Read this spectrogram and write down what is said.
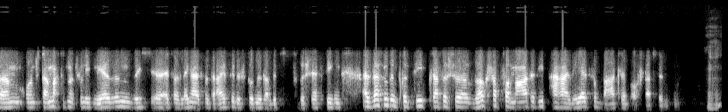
ähm, und da macht es natürlich mehr Sinn, sich äh, etwas länger als eine Dreiviertelstunde damit zu beschäftigen. Also das sind im Prinzip klassische Workshop-Formate, die parallel zum Barcamp auch stattfinden. Mhm.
